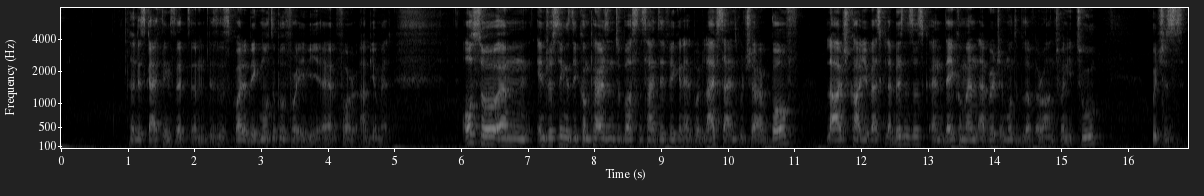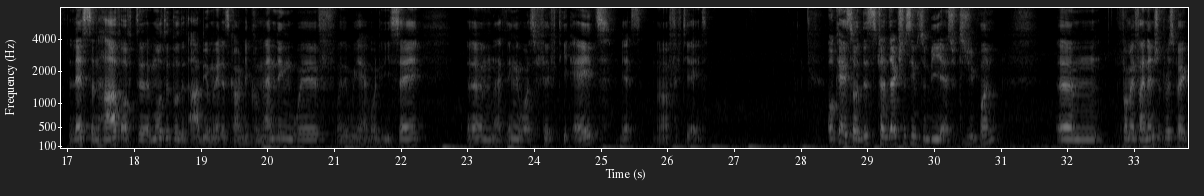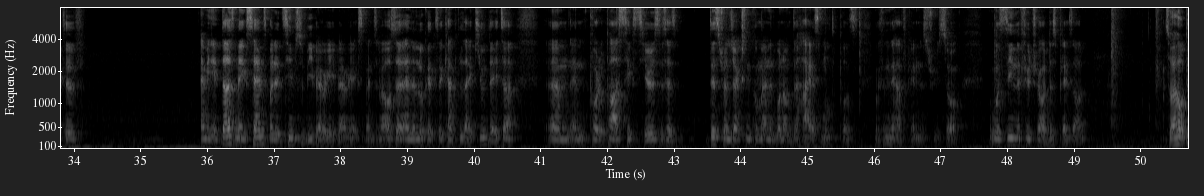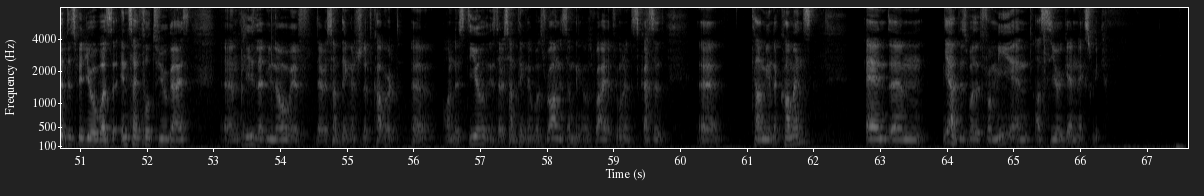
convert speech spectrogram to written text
So this guy thinks that um, this is quite a big multiple for EV uh, for Abiomed. Also um, interesting is the comparison to Boston Scientific and Edward Life Lifescience, which are both large cardiovascular businesses, and they command average a multiple of around 22, which is less than half of the multiple that Abiomed is currently commanding with. What did we have? What did he say? Um, I think it was 58. Yes, uh, 58. Okay, so this transaction seems to be a strategic one. Um, from a financial perspective, I mean, it does make sense, but it seems to be very, very expensive. I also had a look at the Capital IQ data, um, and for the past six years, this has this transaction commanded one of the highest multiples within the healthcare industry. So we'll see in the future how this plays out. So I hope that this video was insightful to you guys. Um, please let me know if there is something I should have covered uh, on this deal. Is there something that was wrong? Is something that was right? If you want to discuss it, uh, tell me in the comments. And um, yeah, this was it from me, and I'll see you again next week.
